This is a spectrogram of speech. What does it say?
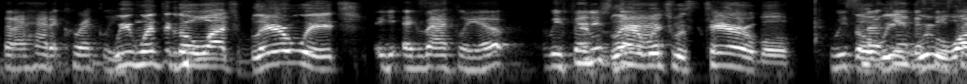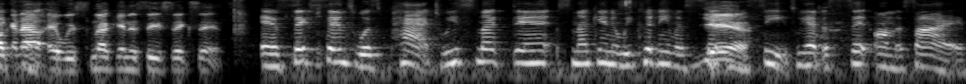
that I had it correctly. We went to go We- watch Blair Witch. exactly. Yep. We And finished Blair that. Witch was terrible, we so snuck we, in to we see were walking Sixth out Sense. and we snuck in to see Six Sense. and Six Sense was packed. We snuck in, snuck in, and we couldn't even sit in the seats. We had to sit on the side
